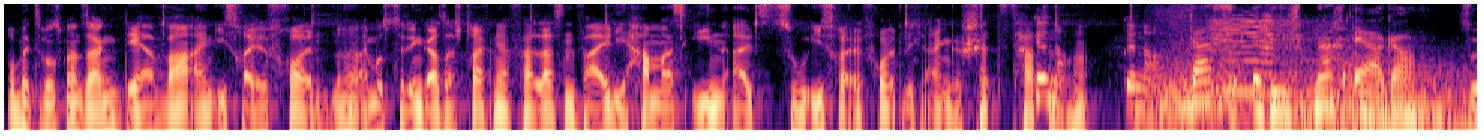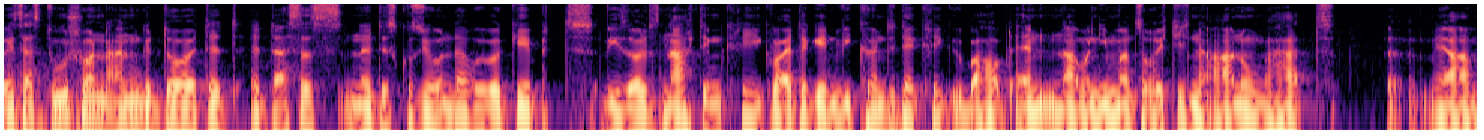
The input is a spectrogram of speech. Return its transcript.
Und jetzt muss man sagen, der war ein Israel-Freund. Ne? Er musste den Gazastreifen ja verlassen, weil die Hamas ihn als zu Israel-freundlich eingeschätzt hatte. Genau. Genau. Das riecht nach Ärger. So, jetzt hast du schon angedeutet, dass es eine Diskussion darüber gibt, wie soll es nach dem Krieg weitergehen, wie könnte der Krieg überhaupt enden, aber niemand so richtig eine Ahnung hat, äh, ja,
